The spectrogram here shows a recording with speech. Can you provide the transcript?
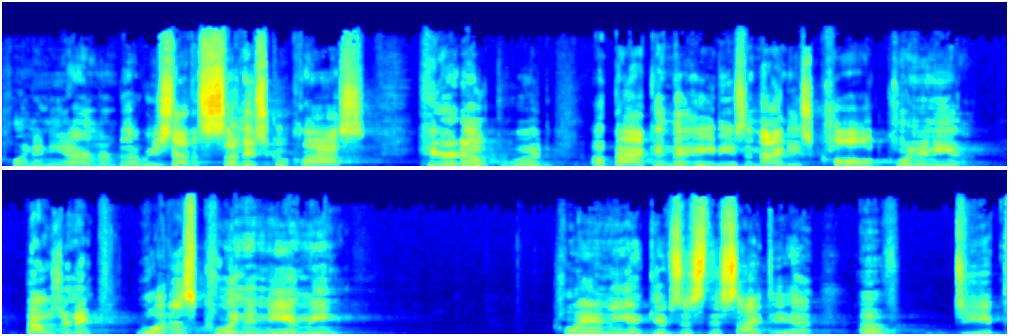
koinonia, I remember that. We used to have a Sunday school class here at Oakwood uh, back in the 80s and 90s called Koinonia. That was their name. What does Koinonia mean? Koinonia gives us this idea of deep,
